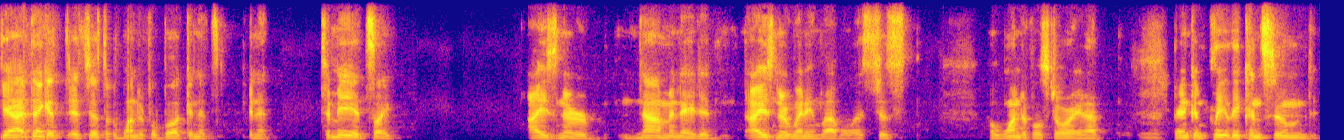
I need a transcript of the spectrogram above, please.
Yeah, I think it, it's just a wonderful book, and it's and it to me it's like Eisner nominated Eisner winning level. It's just a wonderful story, and I've been completely consumed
